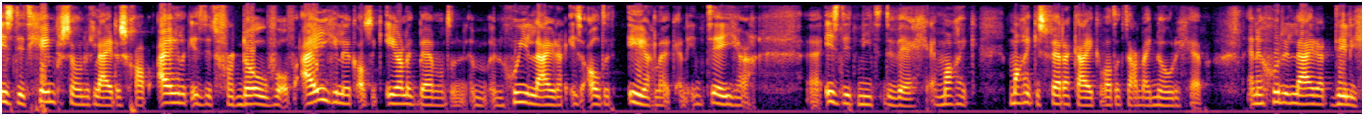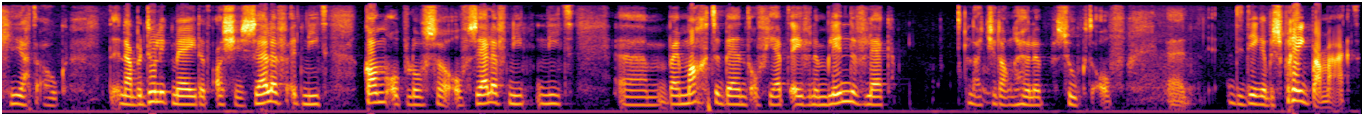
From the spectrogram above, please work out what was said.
is dit geen persoonlijk leiderschap. Eigenlijk is dit verdoven. Of eigenlijk, als ik eerlijk ben, want een, een, een goede leider is altijd eerlijk en integer. Uh, is dit niet de weg? En mag ik, mag ik eens verder kijken wat ik daarbij nodig heb? En een goede leider delegeert ook. En daar bedoel ik mee dat als je zelf het niet kan oplossen, of zelf niet, niet um, bij machten bent, of je hebt even een blinde vlek, dat je dan hulp zoekt of uh, de dingen bespreekbaar maakt.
